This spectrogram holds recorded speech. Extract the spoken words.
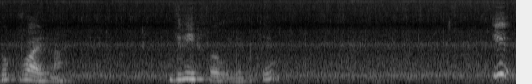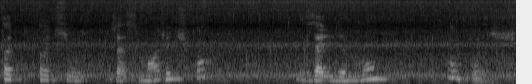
буквально 2 хвилинки. І от, оцю засмажечку зальємо у борщ.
